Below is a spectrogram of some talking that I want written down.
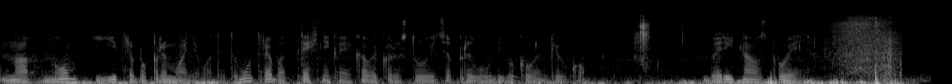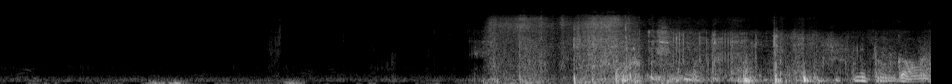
над дном, і її треба приманювати. Тому треба техніка, яка використовується при ловлі боковим кивком. Беріть на озброєння. Не прогавив.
